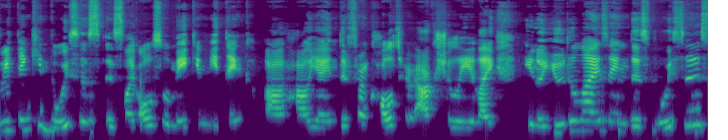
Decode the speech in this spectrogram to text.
rethinking voices is like also making me think about how yeah in different culture actually like you know utilizing these voices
